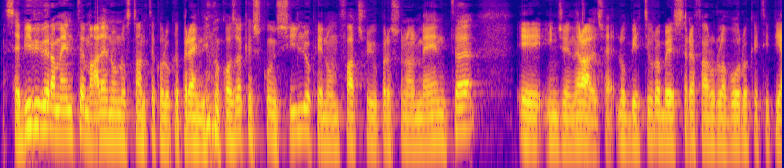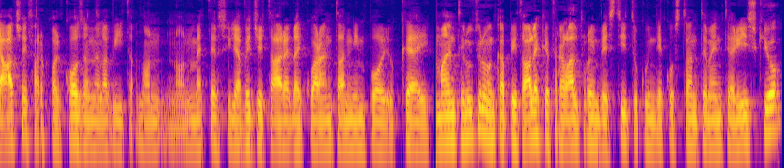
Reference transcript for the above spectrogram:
se vivi veramente male nonostante quello che prendi, una cosa che sconsiglio, che non faccio io personalmente, e in generale cioè, l'obiettivo dovrebbe essere fare un lavoro che ti piace e fare qualcosa nella vita, non, non mettersi lì a vegetare dai 40 anni in poi, ok? Mantenuto in un capitale che tra l'altro è investito, quindi è costantemente a rischio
